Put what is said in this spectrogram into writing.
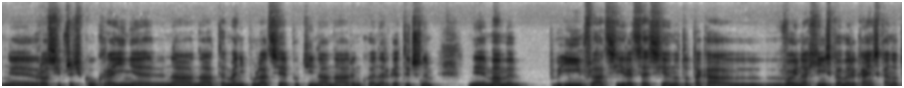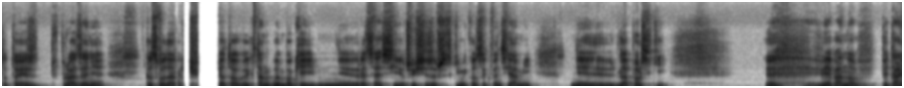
y, Rosji przeciwko Ukrainie, na, na te manipulacje Putina na rynku energetycznym, mamy i inflację, i recesję, no to taka wojna chińsko-amerykańska, no to to jest wprowadzenie gospodarki światowych stan głębokiej y, recesji, oczywiście ze wszystkimi konsekwencjami y, dla Polski. Y, Wie pan, no, pytanie,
